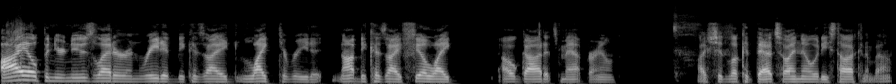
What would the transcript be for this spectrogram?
I open your newsletter and read it because I like to read it, not because I feel like, oh God, it's Matt Brown. I should look at that so I know what he's talking about.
